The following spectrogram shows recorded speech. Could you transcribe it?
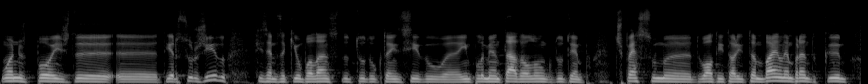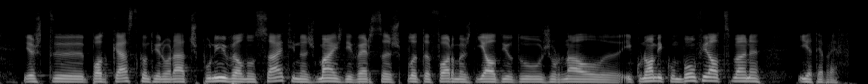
Um ano depois de uh, ter surgido, fizemos aqui um balanço de tudo o que tem sido implementado ao longo do tempo. Despeço-me do auditório também, lembrando que este podcast continuará disponível no site e nas mais diversas plataformas de áudio do Jornal Económico. Um bom final de semana e até breve.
